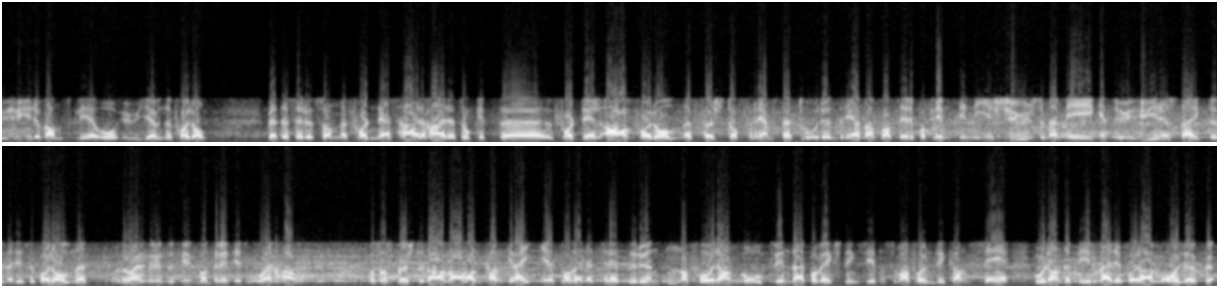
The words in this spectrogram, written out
Uhyre vanskelige og ujevne forhold. Men det ser ut som Fornes her har trukket uh, fordel av forholdene først og fremst. Det er to runder igjen. Han passerer på 59,7, som er meget uhyre sterkt under disse forholdene. Og det var en rundetid på 32,5. Og så spørs det da hva han kan greie på denne tredje runden. Nå får han motvind der på vekslingssiden, så man formelig kan se hvordan det blir verre for ham å løpe.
